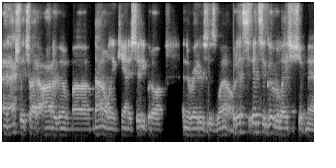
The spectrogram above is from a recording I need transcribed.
and actually try to honor them uh, not only in Kansas City but in the Raiders as well. But it's it's a good relationship now.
